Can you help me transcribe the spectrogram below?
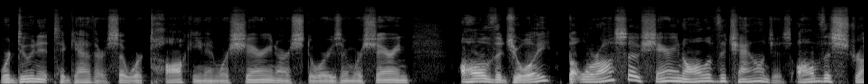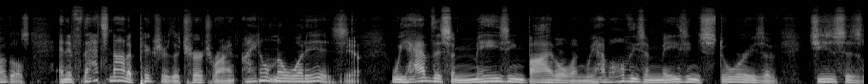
We're doing it together, so we're talking and we're sharing our stories and we're sharing all the joy, but we're also sharing all of the challenges, all of the struggles. And if that's not a picture of the church, Ryan, I don't know what is. Yeah. We have this amazing Bible and we have all these amazing stories of Jesus'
